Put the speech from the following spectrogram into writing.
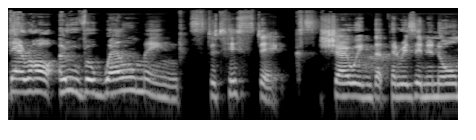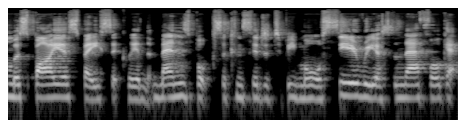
there are overwhelming statistics showing that there is an enormous bias, basically, and that men's books are considered to be more serious and therefore get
